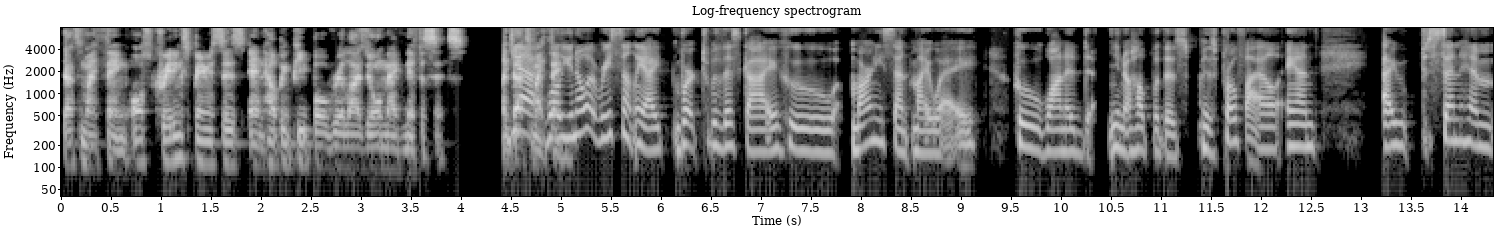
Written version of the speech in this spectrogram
that's my thing. Also creating experiences and helping people realize their own magnificence. Like, that's my thing. yeah, well, you know what? Recently, I worked with this guy who Marni sent my way, who wanted you know help with his his profile, and I sent him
